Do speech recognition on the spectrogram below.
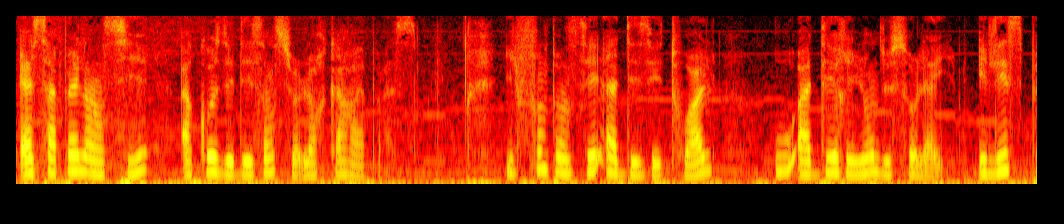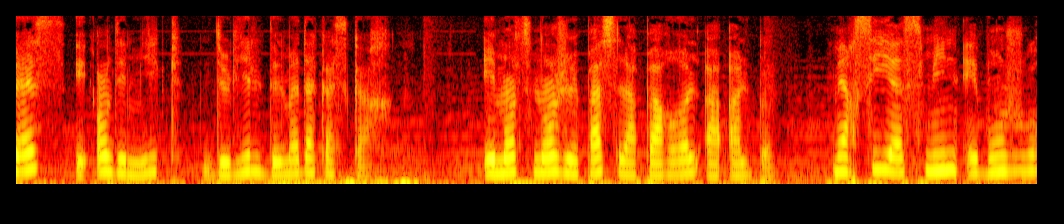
Elles s'appellent ainsi à cause des dessins sur leur carapace. Ils font penser à des étoiles ou à des rayons de soleil. Et l'espèce est endémique de l'île de Madagascar. Et maintenant, je passe la parole à Alban. Merci Yasmine et bonjour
